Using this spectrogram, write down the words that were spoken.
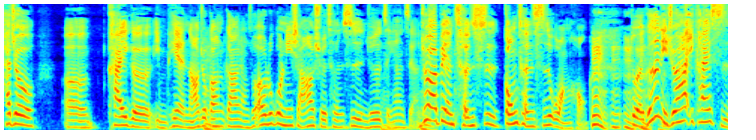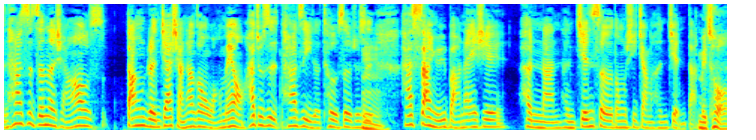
他就呃开一个影片，然后就刚跟他讲说哦，如果你想要学城市，你就是怎样怎样，就要变成城市工程师网红。嗯嗯嗯，对。可是你觉得他一开始他是真的想要当人家想象中的网红？没有，他就是他自己的特色，就是他善于把那一些很难、很艰涩的东西讲的很简单。没错，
